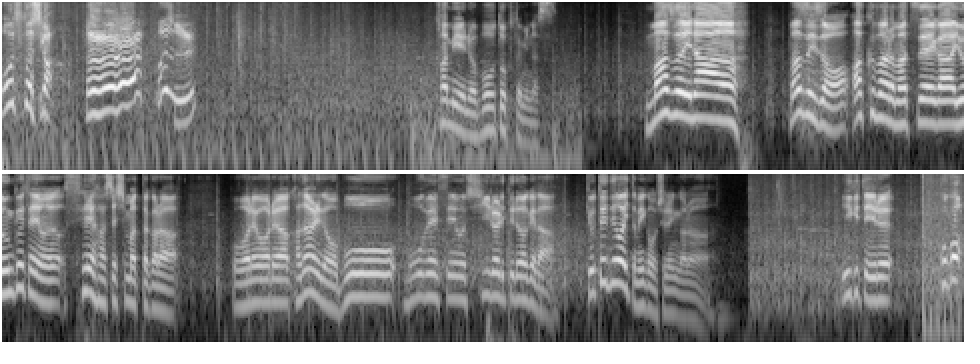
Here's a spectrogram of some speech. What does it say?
落ちとしがえー、マジ？神への冒涜とみなす。まずいな。まずいぞ。悪魔の末裔が4拠点を制覇してしまったから我々はかなりの防防衛戦を強いられてるわけだ。拠点で湧いてもいいかもしれんがな。生きている。ここ。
